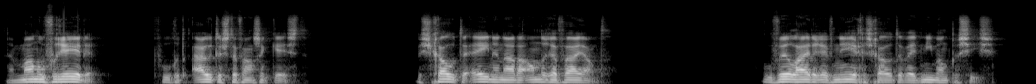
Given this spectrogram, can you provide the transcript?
Hij manoeuvreerde, vroeg het uiterste van zijn kist. Beschoot de ene na de andere vijand. Hoeveel hij er heeft neergeschoten, weet niemand precies.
